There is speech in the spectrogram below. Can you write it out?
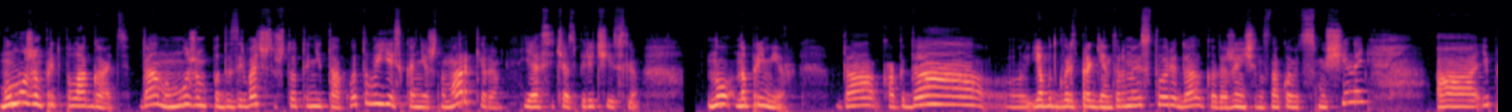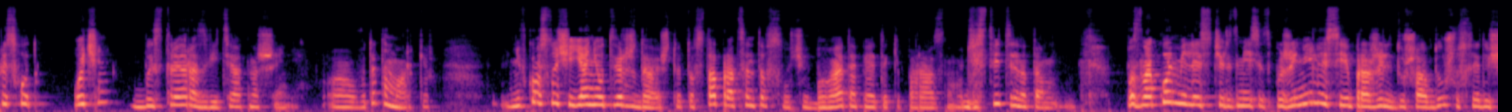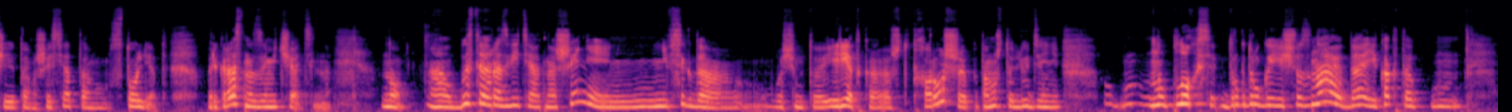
мы можем предполагать, да, мы можем подозревать, что что-то не так. У этого есть, конечно, маркеры, я их сейчас перечислю. Ну, например, да, когда э, я буду говорить про гендерную историю, да, когда женщина знакомится с мужчиной, а, и происходит очень быстрое развитие отношений. А, вот это маркер. Ни в коем случае я не утверждаю, что это в 100% случаев. Бывает опять-таки по-разному. Действительно, там познакомились, через месяц поженились и прожили душа в душу следующие там, 60-100 лет. Прекрасно, замечательно. Но а, быстрое развитие отношений не всегда, в общем-то, и редко что-то хорошее, потому что люди ну, плохо друг друга еще знают, да, и как-то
